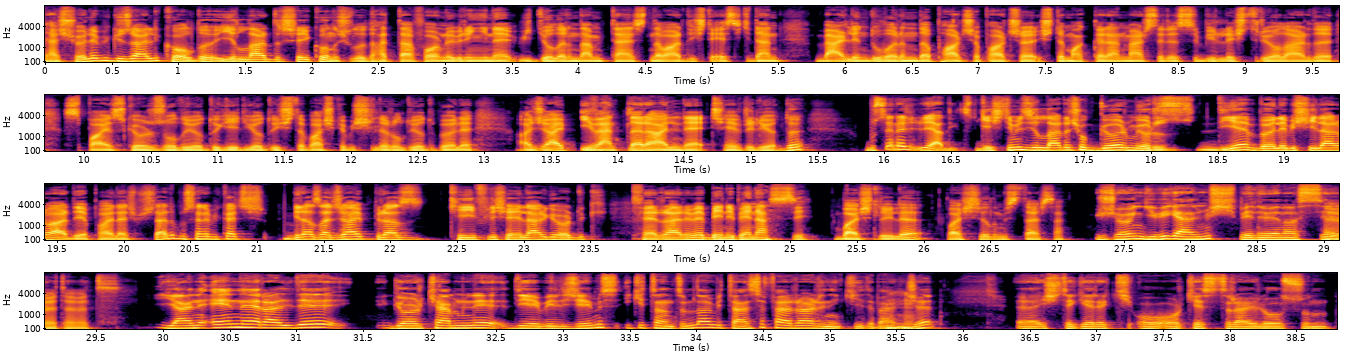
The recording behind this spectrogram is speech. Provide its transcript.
Ya şöyle bir güzellik oldu. Yıllardır şey konuşuluyordu. Hatta Formula 1'in yine videolarından bir tanesinde vardı. İşte eskiden Berlin duvarında parça parça işte McLaren Mercedes'i birleştiriyorlardı. Spice Girls oluyordu, geliyordu işte başka bir şeyler oluyordu. Böyle acayip eventler haline çevriliyordu. Bu sene ya geçtiğimiz yıllarda çok görmüyoruz diye böyle bir şeyler var diye paylaşmışlardı. Bu sene birkaç biraz acayip biraz keyifli şeyler gördük. Ferrari ve Beni Benassi başlığıyla başlayalım istersen. Jön gibi gelmiş Beni Benassi. Evet evet. Yani en herhalde görkemli diyebileceğimiz iki tanıtımdan bir tanesi Ferrari'ninkiydi bence. Ee, işte gerek o orkestrayla olsun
